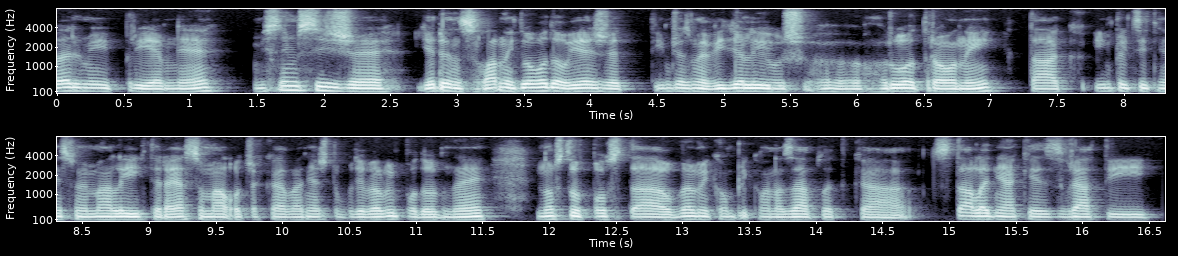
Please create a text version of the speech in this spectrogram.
veľmi príjemne. Myslím si, že jeden z hlavných dôvodov je, že tým, že sme videli už e, hru o tróny, tak implicitne sme mali, teda ja som mal očakávania, že to bude veľmi podobné. Množstvo postav, veľmi komplikovaná zápletka, stále nejaké zvraty,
